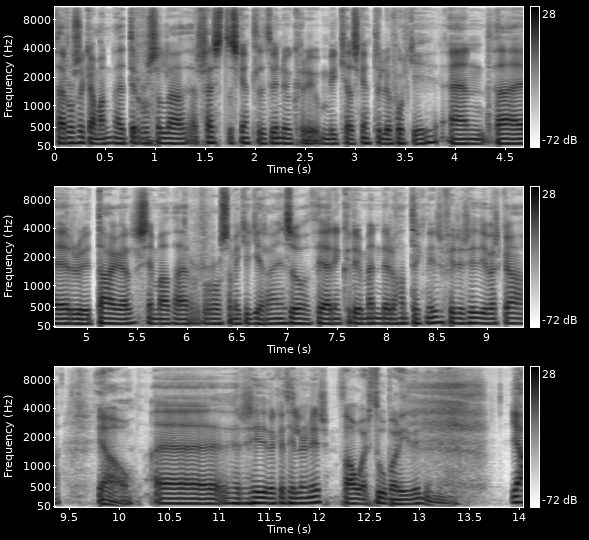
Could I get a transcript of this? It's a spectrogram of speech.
það er rosa gaman. Þetta er rosalega rest og skemmtilegt vinnumhverju og mikið skemmtilegu fólki. En það eru dagar sem að það er rosa mikið að gera eins og þegar einhverjir menn eru handteknir fyrir hriðiverka já, uh, fyrir hriðiverka tilunir þá ert þú bara í vinnunni já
